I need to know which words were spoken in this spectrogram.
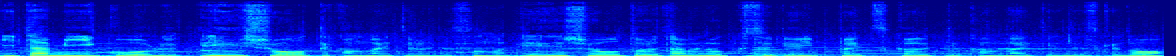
痛みイコール炎症って考えてるんでその炎症を取るための薬をいっぱい使うって考えてるんですけど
